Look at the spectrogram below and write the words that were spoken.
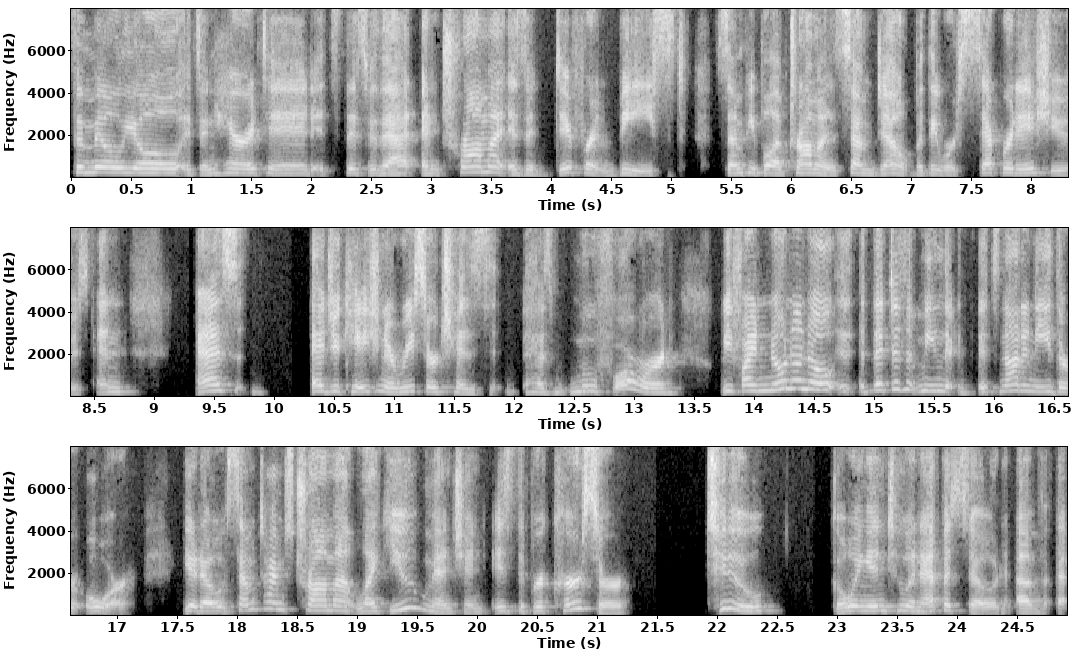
familial, it's inherited, it's this or that. And trauma is a different beast. Some people have trauma and some don't, but they were separate issues. And as education and research has has moved forward, we find no, no, no, that doesn't mean that it's not an either or. You know, sometimes trauma, like you mentioned, is the precursor to going into an episode of a,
